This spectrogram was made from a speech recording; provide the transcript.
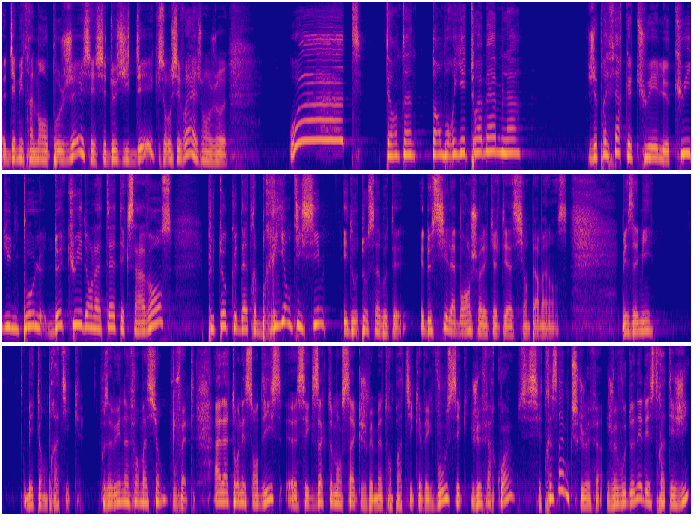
euh, diamétralement opposé, ces, ces deux idées qui sont, c'est vrai, genre, je... What? T'es en train de t'embrouiller toi-même là? Je préfère que tu aies le cuit d'une poule, deux cuits dans la tête et que ça avance, plutôt que d'être brillantissime et d'auto-saboter et de scier la branche sur laquelle tu es assis en permanence. Mes amis, mettez en pratique. Vous avez une information, vous faites. À la tournée 110, euh, c'est exactement ça que je vais mettre en pratique avec vous. C'est que je vais faire quoi? C'est très simple ce que je vais faire. Je vais vous donner des stratégies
